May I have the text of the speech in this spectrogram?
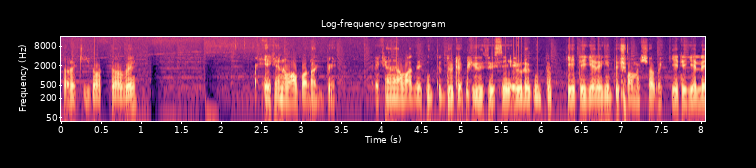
তাহলে কি করতে হবে? এখানে মাপা লাগবে। এখানে আমাদের কিন্তু দুটো ফিউজ হয়েছে এগুলো কিন্তু কেটে গেলে কিন্তু সমস্যা হবে। কেটে গেলে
